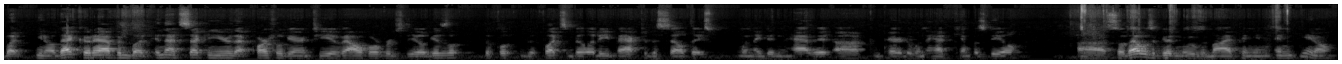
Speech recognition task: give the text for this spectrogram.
but you know that could happen. But in that second year, that partial guarantee of Al Horford's deal gives the, the flexibility back to the Celtics when they didn't have it uh, compared to when they had Kemba's deal. Uh, so that was a good move in my opinion. And you know,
